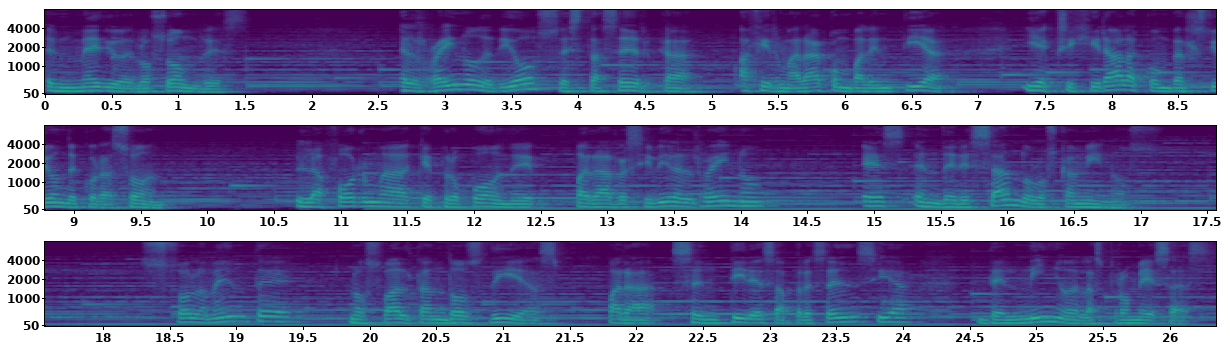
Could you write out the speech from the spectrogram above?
en medio de los hombres. El reino de Dios está cerca, afirmará con valentía y exigirá la conversión de corazón. La forma que propone para recibir el reino es enderezando los caminos. Solamente nos faltan dos días para sentir esa presencia del niño de las promesas.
